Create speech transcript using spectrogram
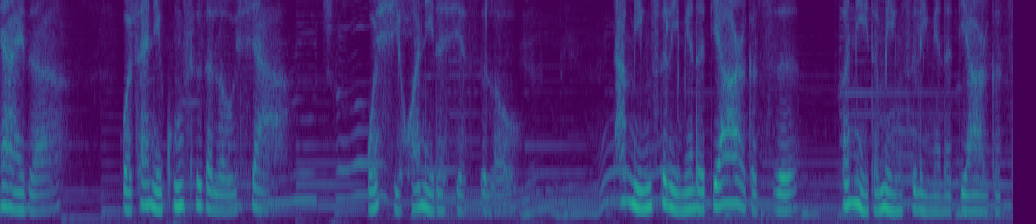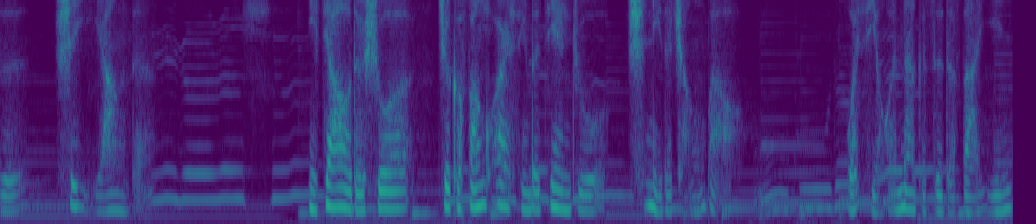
亲爱的，我在你公司的楼下，我喜欢你的写字楼，它名字里面的第二个字和你的名字里面的第二个字。是一样的。你骄傲地说：“这个方块形的建筑是你的城堡。”我喜欢那个字的发音，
